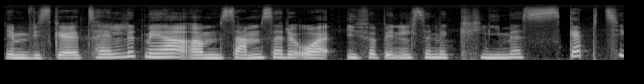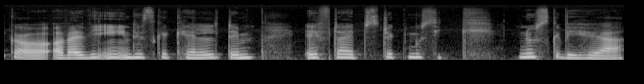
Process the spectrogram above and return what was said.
Jamen, vi skal tale lidt mere om sammensatte ord i forbindelse med klimaskeptikere, og hvad vi egentlig skal kalde dem efter et stykke musik. Nu skal vi høre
